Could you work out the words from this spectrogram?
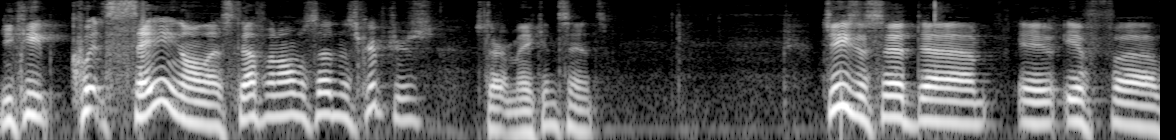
You keep quit saying all that stuff, and all of a sudden the Scriptures start making sense. Jesus said, uh, if uh,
